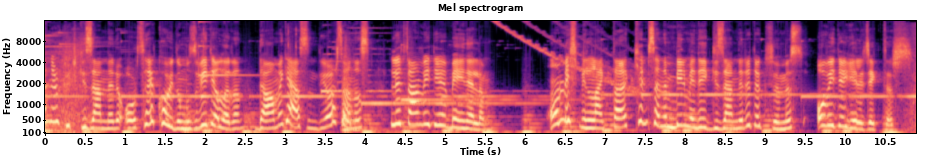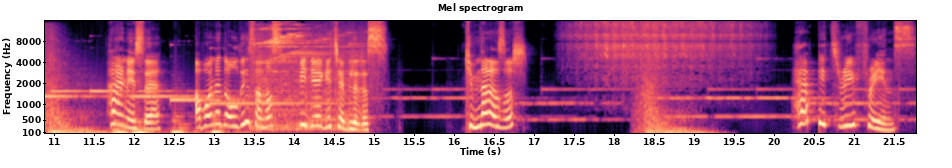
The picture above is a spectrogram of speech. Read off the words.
En ürküç gizemleri ortaya koyduğumuz videoların devamı gelsin diyorsanız lütfen videoyu beğenelim. 15 bin like'ta kimsenin bilmediği gizemleri döktüğümüz o video gelecektir. Her neyse, abone de olduysanız videoya geçebiliriz. Kimler hazır? Happy Tree Friends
